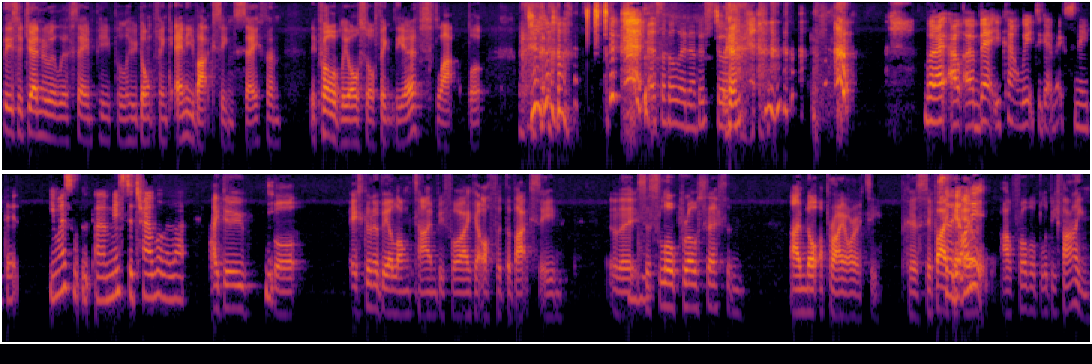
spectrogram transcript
these are generally the same people who don't think any vaccine's safe and they probably also think the earth's flat, but That's a whole another story. But I, I, I bet you can't wait to get vaccinated. You must uh, miss to travel a lot. I do, but it's going to be a long time before I get offered the vaccine. It's Mm-hmm. a slow process, and I'm not a priority because if I So the get ill, I'll probably be fine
